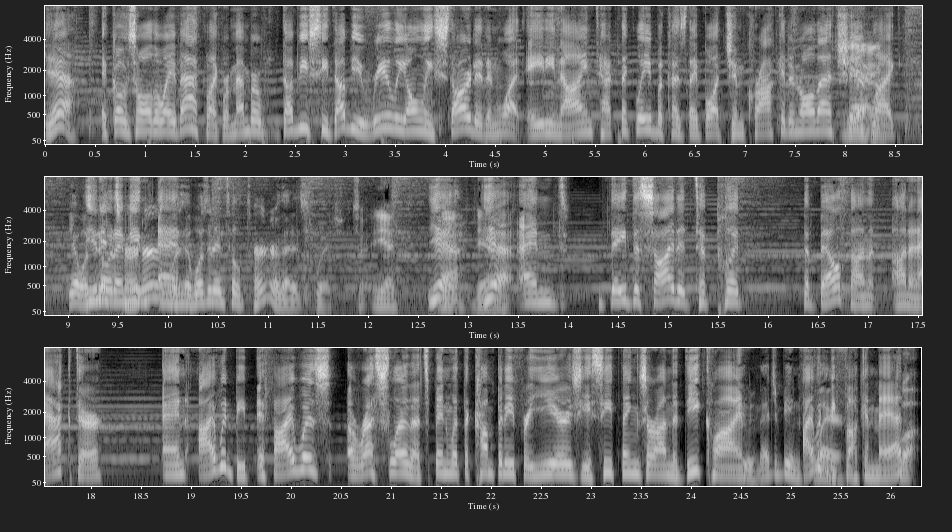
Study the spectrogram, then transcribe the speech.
yeah, it goes all the way back. Like, remember, WCW really only started in what, 89 technically, because they bought Jim Crockett and all that shit? Yeah. Like, Yeah, wasn't You know it what I mean? And- it wasn't until Turner that it switched. So, yeah, Yeah, Yeah, yeah, yeah. and they decided to put the belt on on an actor. And I would be if I was a wrestler that's been with the company for years. You see things are on the decline. Dude, imagine being I would be fucking mad. Well,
